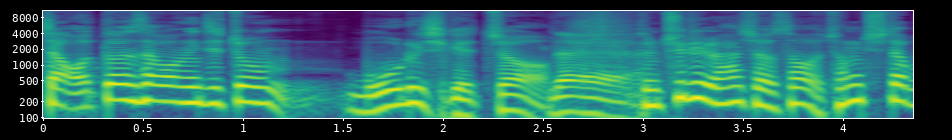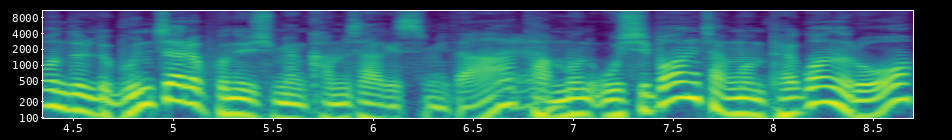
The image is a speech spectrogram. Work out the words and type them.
자, 어떤 상황인지 좀 모르시겠죠? 네. 좀 추리를 하셔서 청취자분들도 문자를 보내주시면 감사하겠습니다. 네. 단문 50원, 장문 100원으로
